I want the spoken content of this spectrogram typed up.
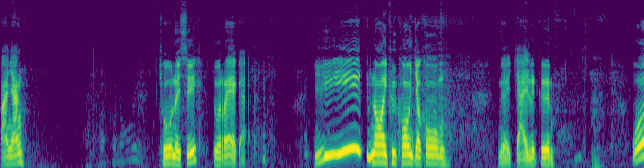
ปลายังโชว์หน่อยสิตัวแรกอะอีน้อยคือคองเจะคงเหนื่อยใจเหลือเกิน โอ้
